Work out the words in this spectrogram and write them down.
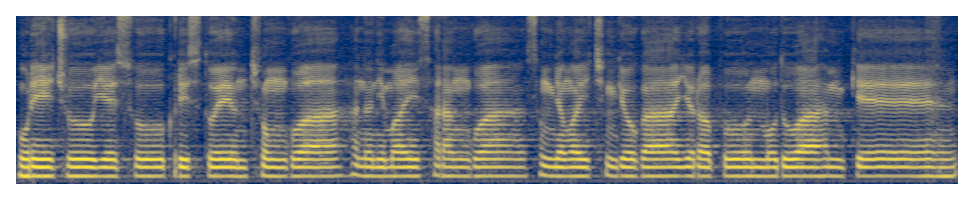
우리 주 예수 그리스도의 은총과 하느님의 사랑과 성령의 친교가 여러분 모두와 함께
